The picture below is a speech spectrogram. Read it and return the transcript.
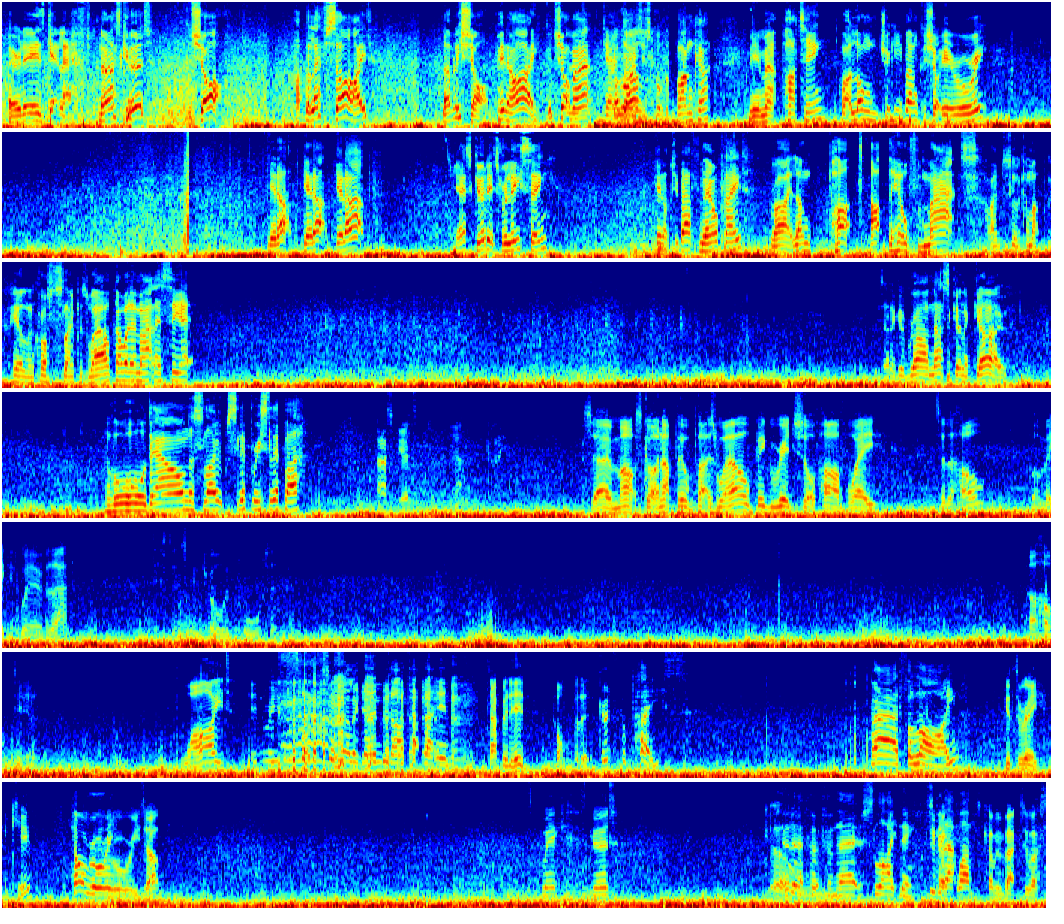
There it is. Get left. No, that's good. Good shot. Up the left side. Lovely shot. Pin high. Good shot, Matt. Okay, Well done. just caught the bunker. Me and Matt putting. Quite a long, tricky bunker shot here, Rory. Get up, get up, get up. Yes, good, it's releasing. Yeah, not too bad from the played. Right, long putt up the hill for Matt. I've just got to come up the hill and across the slope as well. Come on then, Matt, let's see it. Is that a good run? That's gonna go. Oh, down the slope, slippery slipper. That's good. Yeah. So Mark's got an uphill putt as well. Big ridge sort of halfway to the hole. Got to make his way over that. Distance control important. Oh dear. Wide. Didn't read the slope so well again, did I? Tap that in. In. Confident. Good for pace. Bad for line. Good three. Thank you. Come on, Rory. Rory's up. It's quick. It's good. Go. Good effort from there. It's lightning. Give it that one. It's coming back to us.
